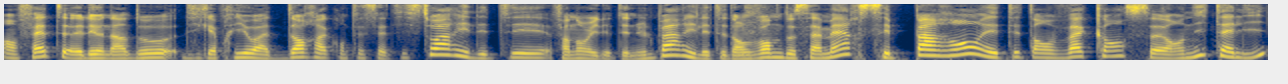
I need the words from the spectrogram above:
En fait, Leonardo DiCaprio adore raconter cette histoire. Il était, enfin non, il était nulle part. Il était dans le ventre de sa mère. Ses parents étaient en vacances euh, en Italie.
